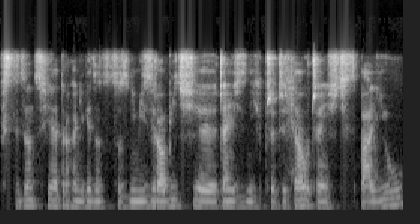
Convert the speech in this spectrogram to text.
wstydząc się, trochę nie wiedząc, co z nimi zrobić. E, część z nich przeczytał, część spalił,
